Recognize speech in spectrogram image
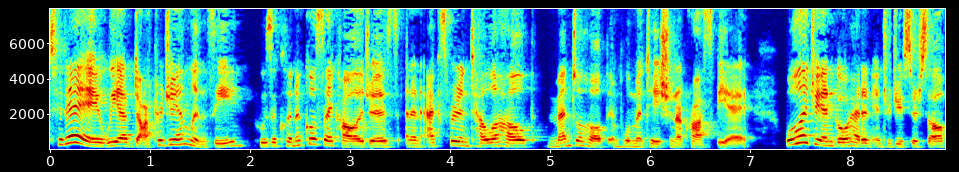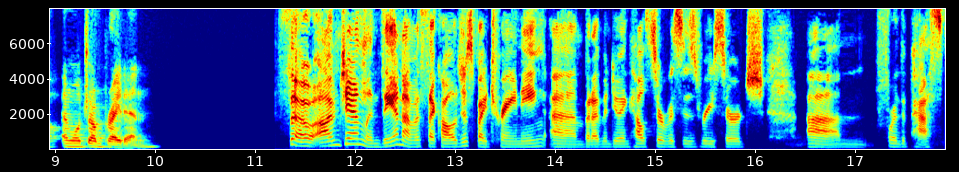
Today, we have Dr. Jan Lindsay, who's a clinical psychologist and an expert in telehealth mental health implementation across VA. We'll let Jan go ahead and introduce herself and we'll jump right in. So I'm Jan Lindsay, and I'm a psychologist by training, um, but I've been doing health services research um, for the past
